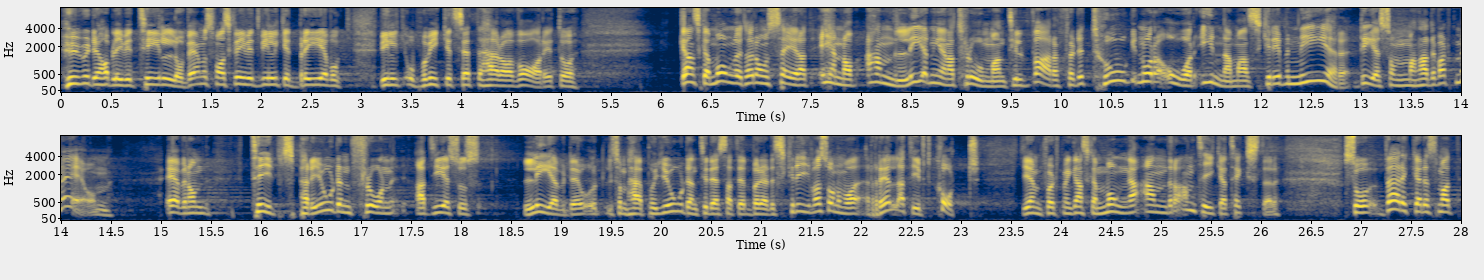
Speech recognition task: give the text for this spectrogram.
hur det har blivit till och vem som har skrivit vilket brev och, och på vilket sätt det här har varit. Och Ganska många av dem säger att en av anledningarna tror man till varför det tog några år innan man skrev ner det som man hade varit med om. Även om tidsperioden från att Jesus levde och liksom här på jorden till dess att det började skrivas om honom var relativt kort jämfört med ganska många andra antika texter så verkar det som att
